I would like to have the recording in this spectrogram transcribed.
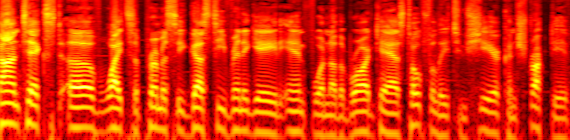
Context of white supremacy, Gus T. Renegade in for another broadcast, hopefully to share constructive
